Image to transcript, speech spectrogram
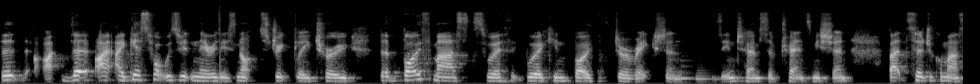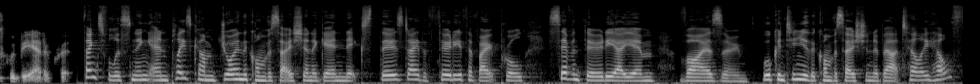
the, the, I guess what was written there is not strictly true. That both masks work, in both directions in terms of transmission, but surgical mask would be adequate. Thanks for listening, and please come join the conversation again next Thursday, the 30th of April, 7:30am via Zoom. We'll continue the conversation about telehealth,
